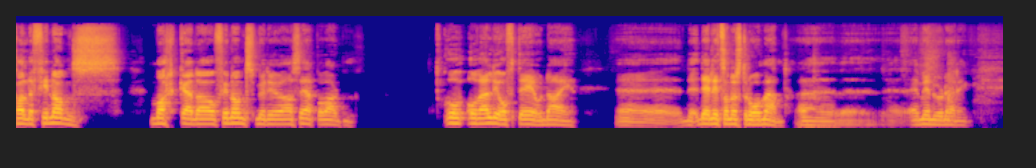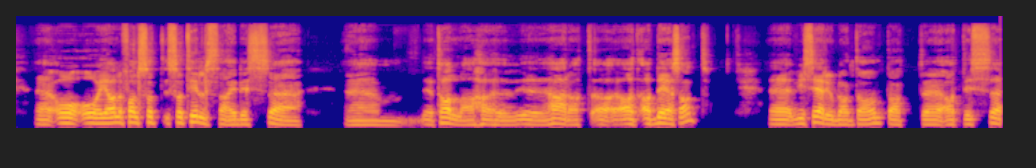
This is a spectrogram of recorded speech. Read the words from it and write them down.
kall det finansmarkeder og finansmiljøer ser på verden. Og, og veldig ofte er jo de det, er litt sånne stråmenn, er min vurdering. Og, og, i alle fall så, så tilsier disse tallene her at, at, at det er sant. Eh, vi ser jo bl.a. At, eh, at disse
